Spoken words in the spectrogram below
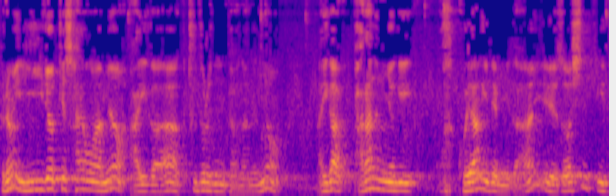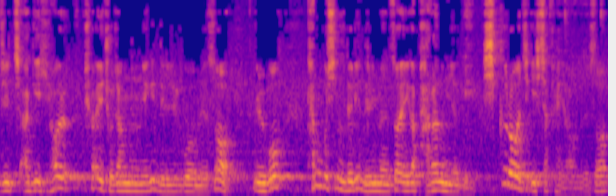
그러면 이렇게 사용하면 아이가 두드러지는 변화는요. 아이가 발화 능력이 확 고양이 됩니다. 그래서 신- 이제 자기 혀, 혀의 조작 능력이 늘고 오면서 늘고 탐구심들이 늘면서 애가 발화 능력이 시끄러워지기 시작해요. 그래서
